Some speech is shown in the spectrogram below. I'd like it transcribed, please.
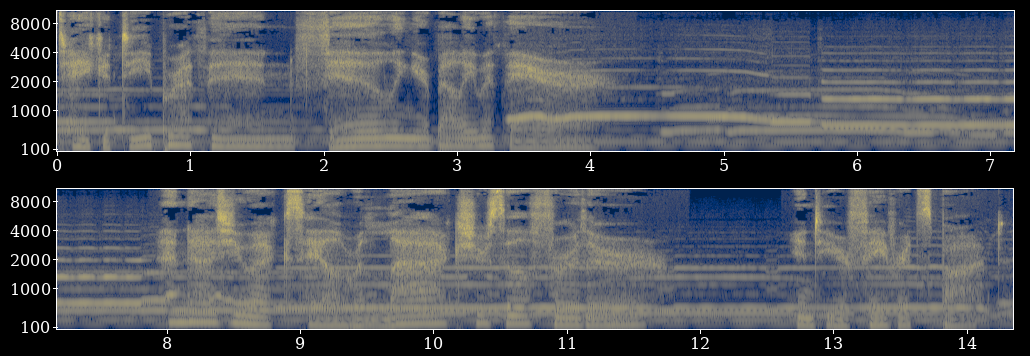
Take a deep breath in, filling your belly with air. And as you exhale, relax yourself further into your favorite spot.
